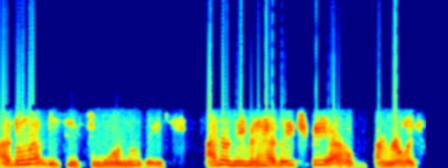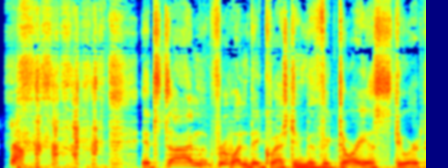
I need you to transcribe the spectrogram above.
I'd love to see some more movies. I don't even have HBO. I'm really stuck. It's time for one big question with Victoria Stewart,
